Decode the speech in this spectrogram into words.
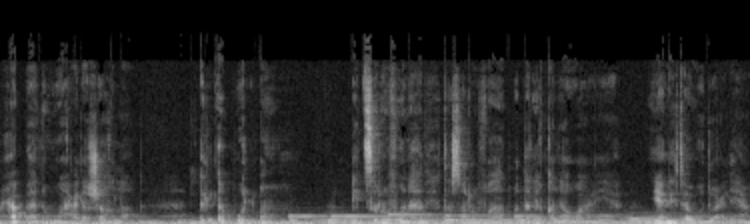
حابة أنوه على شغلة الأب والأم يتصرفون هذه التصرفات بطريقة لا واعية يعني تعودوا عليها.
